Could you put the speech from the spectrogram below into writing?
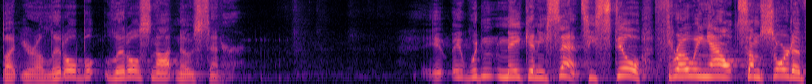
but you're a little, little snot nosed sinner. It, it wouldn't make any sense. He's still throwing out some sort of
